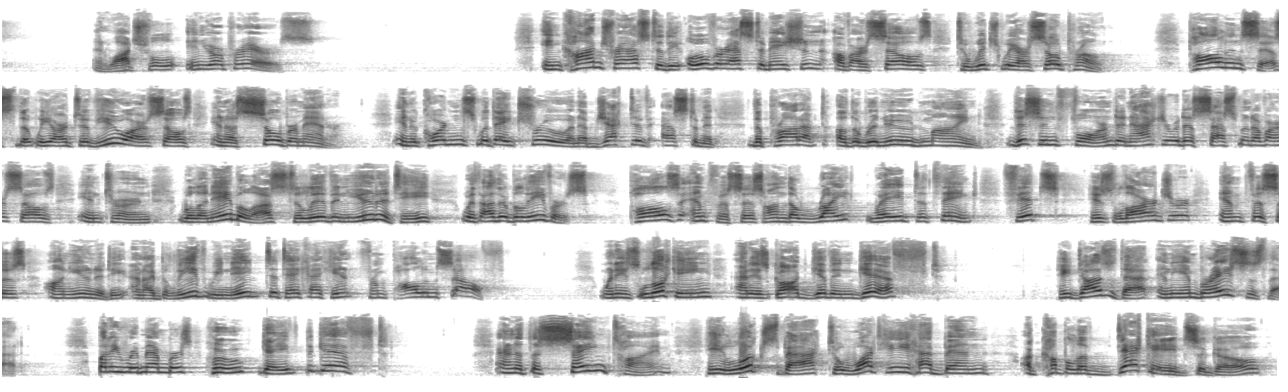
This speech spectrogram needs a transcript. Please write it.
and watchful in your prayers. In contrast to the overestimation of ourselves to which we are so prone, Paul insists that we are to view ourselves in a sober manner, in accordance with a true and objective estimate, the product of the renewed mind. This informed and accurate assessment of ourselves, in turn, will enable us to live in unity with other believers Paul's emphasis on the right way to think fits his larger emphasis on unity. And I believe we need to take a hint from Paul himself. When he's looking at his God given gift, he does that and he embraces that. But he remembers who gave the gift. And at the same time, he looks back to what he had been a couple of decades ago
